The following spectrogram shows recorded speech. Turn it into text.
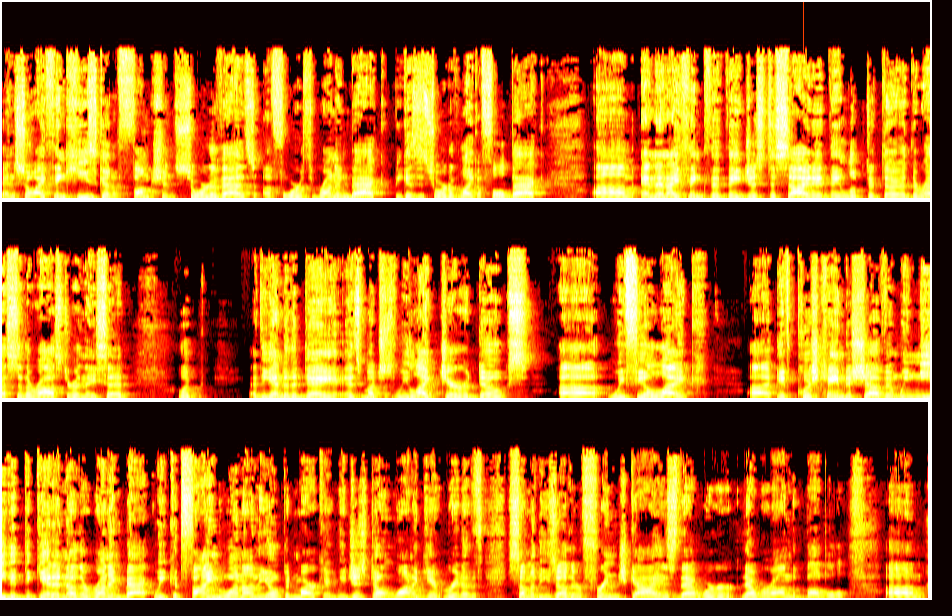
And so I think he's going to function sort of as a fourth running back because it's sort of like a fullback. Um, and then I think that they just decided they looked at the, the rest of the roster and they said, look, at the end of the day, as much as we like Gerrid Doaks, uh, we feel like uh, if push came to shove and we needed to get another running back, we could find one on the open market. We just don't want to get rid of some of these other fringe guys that were that were on the bubble. Um,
